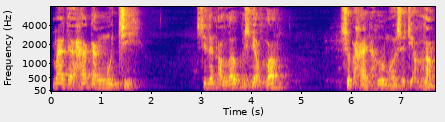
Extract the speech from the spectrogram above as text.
Madaha kang muji. Silan Allah Gusti Allah. Subhanahu Maha Suci Allah.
